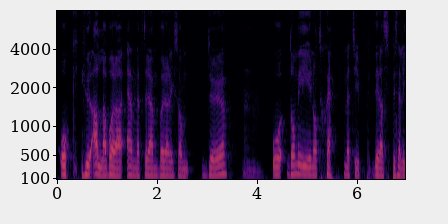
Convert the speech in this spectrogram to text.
och hur alla bara en efter en börjar liksom dö Mm. och de är ju något skepp med typ deras speciella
